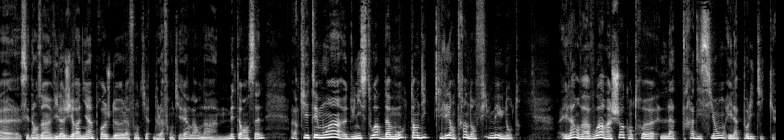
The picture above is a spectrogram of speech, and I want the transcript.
Euh, c'est dans un village iranien proche de la, frontière. Là, on a un metteur en scène, alors qui est témoin euh, d'une histoire d'amour, tandis qu'il est en train d'en filmer une autre. Et là, on va avoir un choc entre la tradition et la politique.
